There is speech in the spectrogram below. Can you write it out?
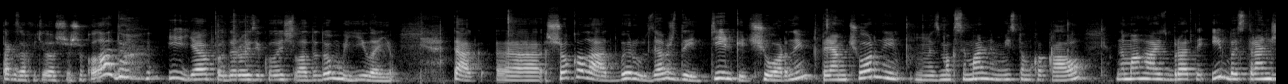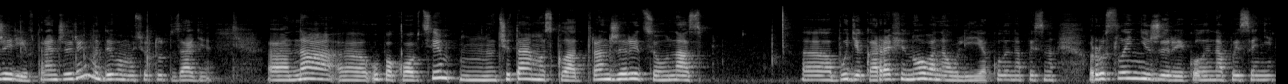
Так захотілося шоколаду, і я по дорозі, коли йшла додому, їла його. Так, е, шоколад беру завжди тільки чорний, прям чорний з максимальним вмістом какао. Намагаюсь брати і без транжирів. Транжири ми дивимося тут ззаді. Е, На е, упаковці читаємо склад. Транжири це у нас е, будь-яка рафінована олія, коли написано рослинні жири, коли написані.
